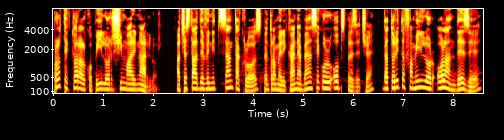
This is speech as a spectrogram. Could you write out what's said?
protector al copiilor și marinarilor. Acesta a devenit Santa Claus pentru americani abia în secolul XVIII, datorită familiilor olandeze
